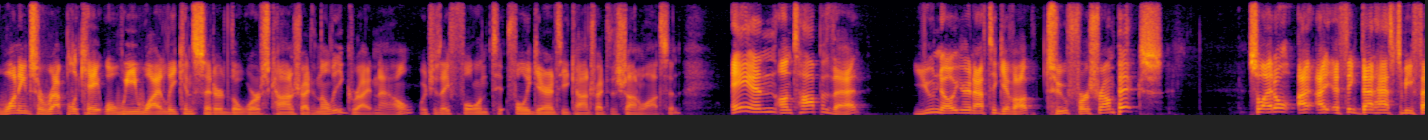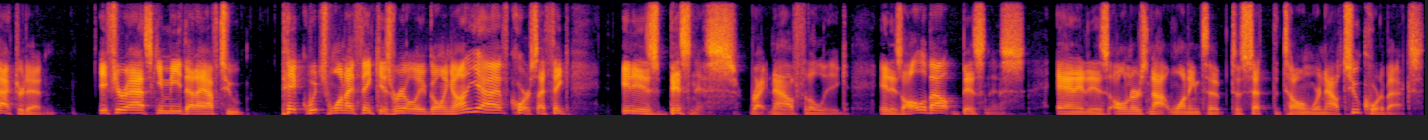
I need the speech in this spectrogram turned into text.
wanting to replicate what we widely consider the worst contract in the league right now, which is a full and t- fully guaranteed contract to Deshaun Watson. And on top of that, you know you're going to have to give up two first round picks. So I don't. I, I- I think that has to be factored in. If you're asking me that I have to pick which one I think is really going on, yeah, of course. I think it is business right now for the league. It is all about business, and it is owners not wanting to to set the tone. We're now two quarterbacks.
